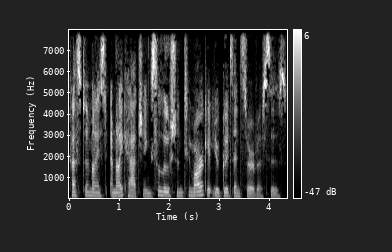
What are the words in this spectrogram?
customized and eye-catching solution to market your goods and services.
